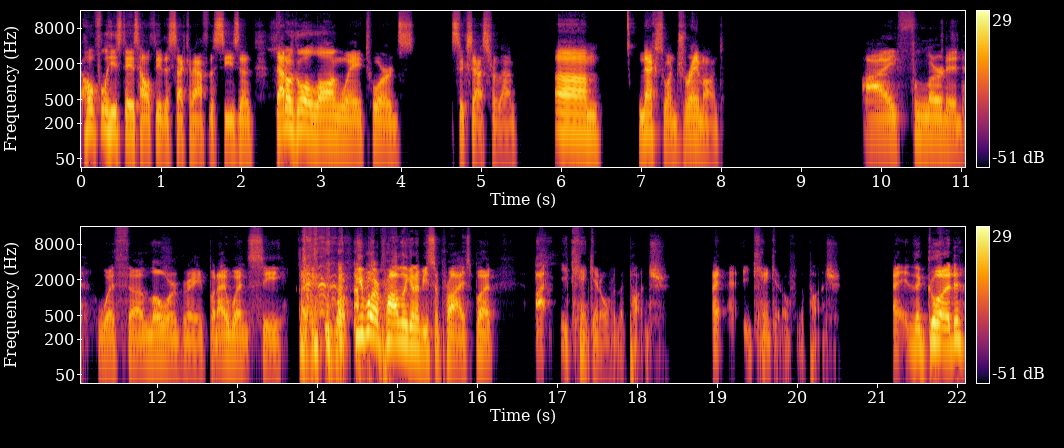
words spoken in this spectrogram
hopefully he stays healthy the second half of the season. That'll go a long way towards success for them. Um, next one, Draymond. I flirted with uh, lower grade, but I went C. I think people are, people are probably going to be surprised, but I, you can't get over the punch. I, you can't get over the punch. I, the good,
